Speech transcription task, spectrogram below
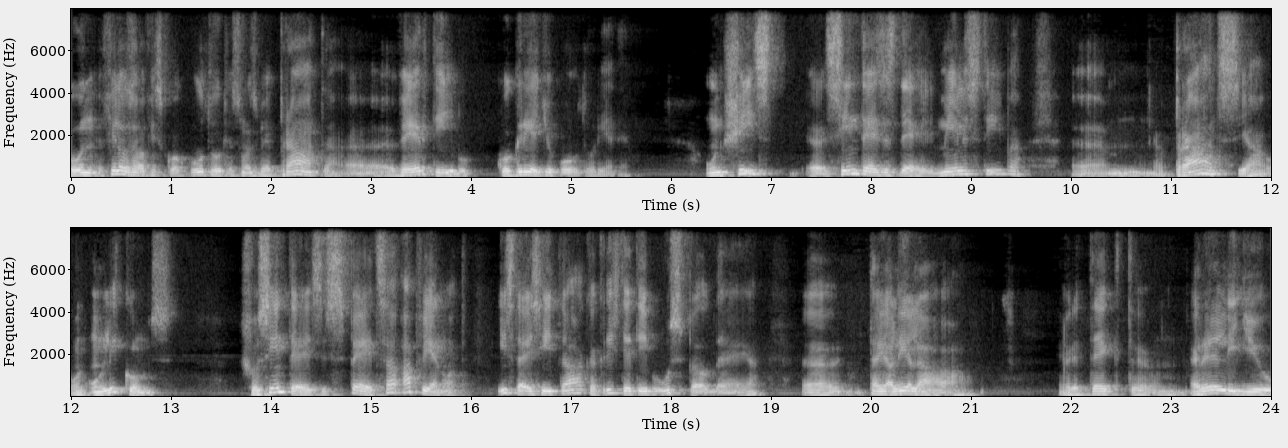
un filozofisko kultūru, tas nozīmē prāta vērtību, ko grieķu kultūra iedeva. Un šīs sintēzes dēļ mīlestība, prāts ja, un, un likums – šo sintēzi spēja apvienot, iztaisīt tā, ka kristietība uzpeldēja eh, tajā lielā, teikt, eh, reliģiju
